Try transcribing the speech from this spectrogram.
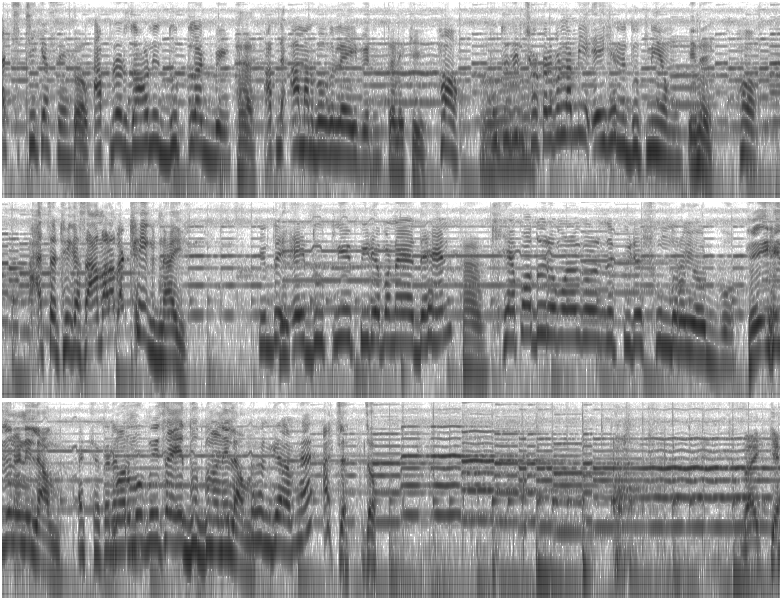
আচ্ছা ঠিক আছে। আপনার যখনই দুধ লাগবে হ্যাঁ। আপনি আমার বগলে আইবেন তাহলে কি হ প্রতিদিন সকালবেলা আমি এইখানে দুধ নিয়ে আমু ইনে হ। আচ্ছা ঠিক আছে আমার আবার ঠিক নাই। কিন্তু এই দুধ নিয়ে পিঠে বানায় দেখেন হ্যাঁ। খেপা মনে করেন যে পিঠে সুন্দর হয়ে উঠবো। এই জন্য নিলাম। আচ্ছা তাহলে মিশা এই দুধগুলো নিলাম। তখন গেলাম হ্যাঁ? আচ্ছা যাও। ভাই কে?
